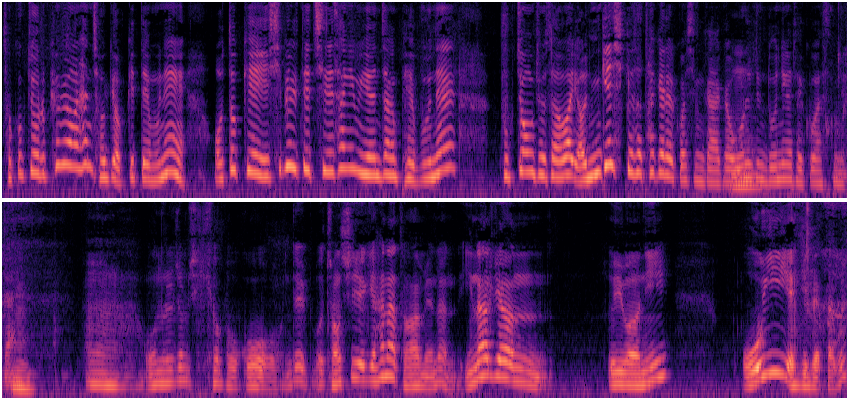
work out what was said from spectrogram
적극적으로 표명을 한 적이 없기 때문에 어떻게 이 11대 7 상임위원장 배분을 국정조사와 연계시켜서 타결할 것인가가 오늘 좀 논의가 될 것 같습니다. 음. 아, 오늘 좀 지켜보고 근데 뭐 정치 얘기 하나 더 하면은 이낙연 의원이 오이 얘기를 했다고요?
